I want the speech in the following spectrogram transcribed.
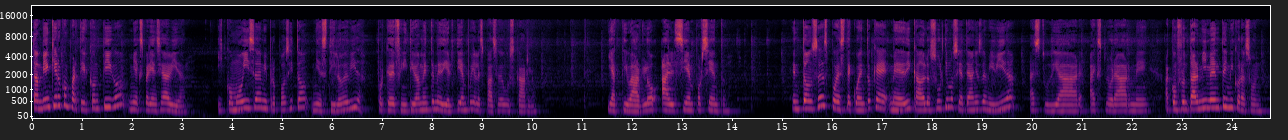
También quiero compartir contigo mi experiencia de vida y cómo hice de mi propósito mi estilo de vida, porque definitivamente me di el tiempo y el espacio de buscarlo y activarlo al 100%. Entonces, pues te cuento que me he dedicado los últimos siete años de mi vida a estudiar, a explorarme, a confrontar mi mente y mi corazón.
